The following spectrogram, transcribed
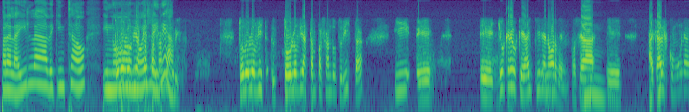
para la isla de Quinchao y no, no es la idea todos los, todos los días están pasando turistas y eh, eh, yo creo que hay que ir en orden. O sea, mm. eh, acá las comunas,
